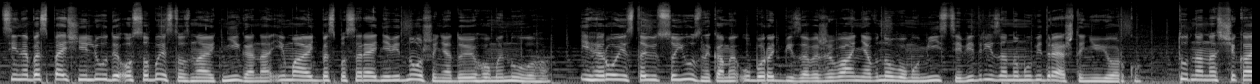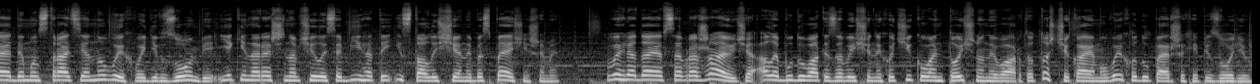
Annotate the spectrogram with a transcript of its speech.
Ці небезпечні люди особисто знають Нігана і мають безпосереднє відношення до його минулого. І герої стають союзниками у боротьбі за виживання в новому місті, відрізаному від решти Нью-Йорку. Тут на нас чекає демонстрація нових видів зомбі, які нарешті навчилися бігати і стали ще небезпечнішими. Виглядає все вражаюче, але будувати завищених очікувань точно не варто, тож чекаємо виходу перших епізодів.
